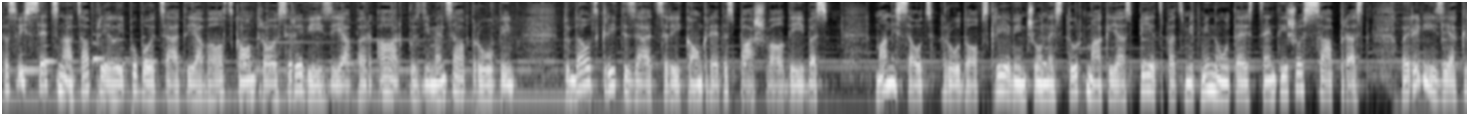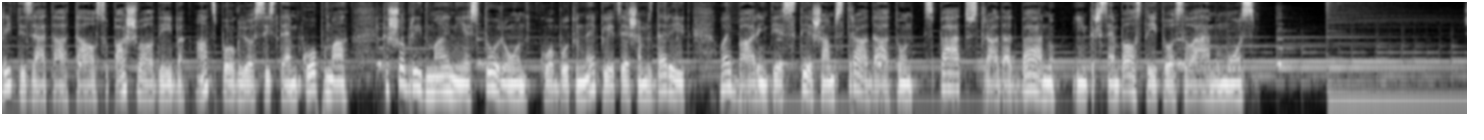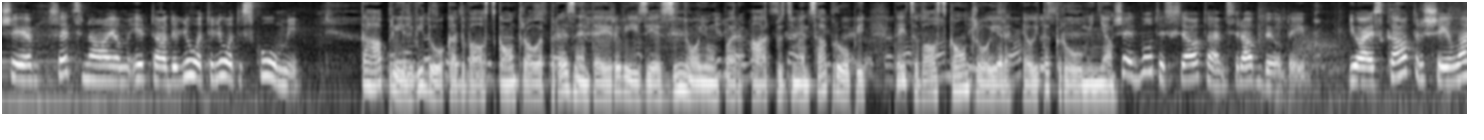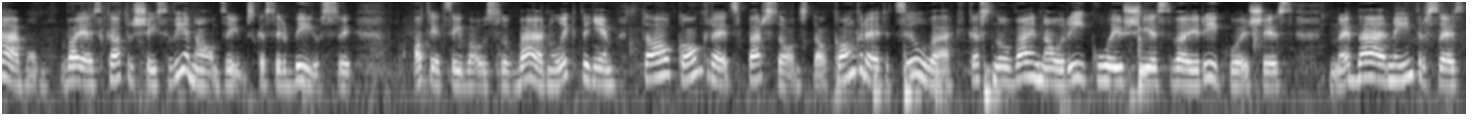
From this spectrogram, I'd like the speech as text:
Tas viss secināts aprīlī publicētajā valsts kontrolas revīzijā par ārpusģimenes aprūpi. Tur daudz kritizēts arī konkrētas pašvaldības. Mani sauc Rudolfs Krieviņš, un es turpmākajās 15 minūtēs centīšos saprast, vai revīzijā kritizētā tālsu pašvaldība atspoguļo sistēmu kopumā, kas šobrīd mainījies tur un ko būtu nepieciešams darīt, lai bāriņtiesas tiešām strādātu un spētu strādāt bērnu interesēm balstītos lēmumos šie secinājumi ir tādi ļoti, ļoti skumji. Tā aprīļa vidū, kad valsts kontrole prezentēja revīzijas ziņojumu par ārpusģimenes aprūpi, teica valsts kontroliere Elita Krūmiņa. Šeit būtisks jautājums ir atbildība. Jo aiz katra šī lēmuma vai aiz katra šīs vienaldzības, kas ir bijusi attiecībā uz bērnu likteņiem, stāv konkrēts personas, stāv konkrēti cilvēki, kas nu vai nav rīkojušies vai rīkojušies ne bērni interesēs,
